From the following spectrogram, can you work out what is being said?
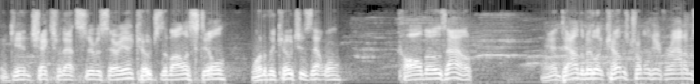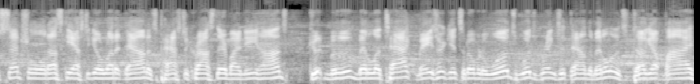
Again, checks for that service area. Coach Zavala still one of the coaches that will call those out. And down the middle it comes. Trouble here for Adams Central. And Lenuski has to go run it down. It's passed across there by Nehans. Good move. Middle attack. Mazer gets it over to Woods. Woods brings it down the middle, and it's dug up by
